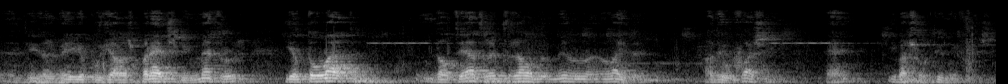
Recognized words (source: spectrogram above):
I doncs bé, jo pujar les parets 20 metres i el teulat del teatre posar en l'aire. A Déu faci. Eh? I va sortir una església.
